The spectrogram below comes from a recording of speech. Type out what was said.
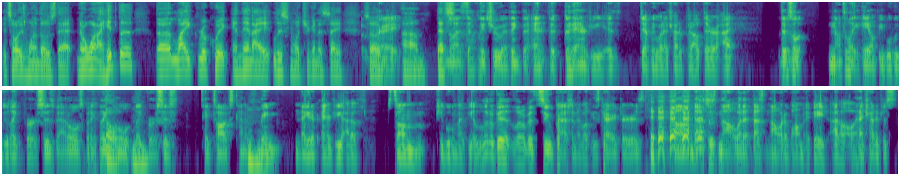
It's always one of those that number one, I hit the the like real quick, and then I listen to what you're going to say. So right. um, that's no, that's definitely true. I think the the good energy is definitely what I try to put out there. I there's a not to like hate on people who do like versus battles, but I feel like oh, the whole mm-hmm. like versus TikToks kind of mm-hmm. bring negative energy out of some people who might be a little bit, a little bit too passionate about these characters. Um, that's just not what I, that's not what I want on my page at all. And I try to just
